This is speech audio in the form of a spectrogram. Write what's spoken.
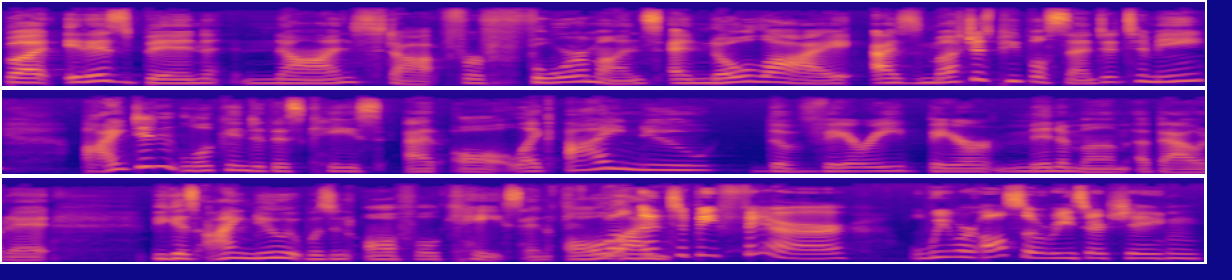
But it has been nonstop for four months. And no lie, as much as people sent it to me, I didn't look into this case at all. Like I knew the very bare minimum about it because I knew it was an awful case. And all well, I. and to be fair, we were also researching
